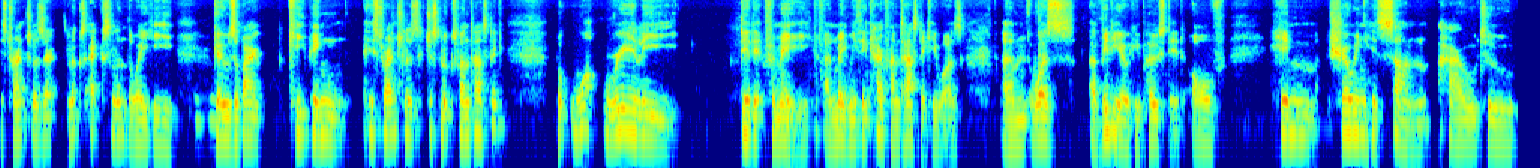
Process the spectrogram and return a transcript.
his tarantulas looks excellent. The way he Mhm. goes about keeping his tarantulas just looks fantastic. But what really did it for me and made me think how fantastic he was um, was a video he posted of him showing his son how to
